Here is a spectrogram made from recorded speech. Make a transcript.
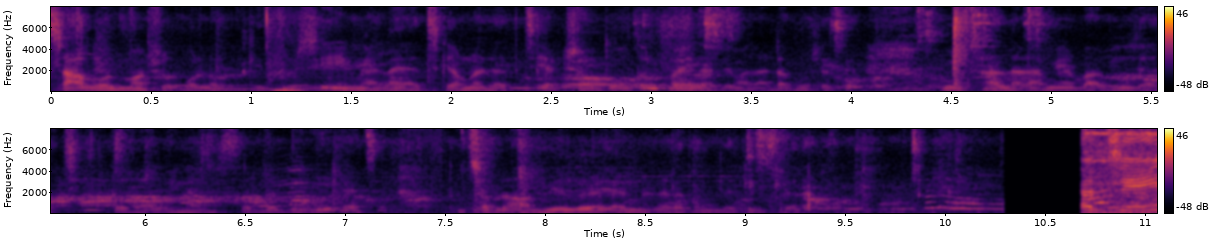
শ্রাবণ মাস উপলক্ষে। তো সেই মেলায় আজকে আমরা যাচ্ছি। এক সপ্তাহ মতন হয়ে গেছে মেলাটা বসেছে। ছাড়লার আমি আর বাবিও যাচ্ছি। তো বাবি আমার সাথে বেরিয়ে গেছে। তো চলো আমিও বেরোই আর মেলাটা তোমাদেরকে ঘুরে যেই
